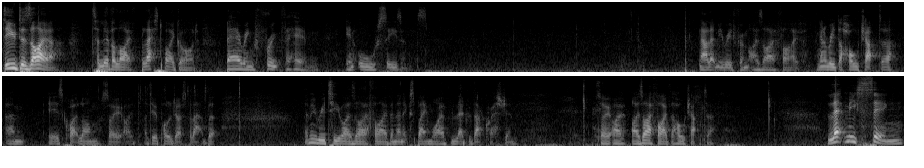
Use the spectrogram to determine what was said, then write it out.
Do you desire to live a life blessed by God, bearing fruit for Him in all seasons. Now, let me read from Isaiah 5. I'm going to read the whole chapter. Um, it is quite long, so I, I do apologize for that. But let me read to you Isaiah 5 and then explain why I've led with that question. So, I, Isaiah 5, the whole chapter. Let me sing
